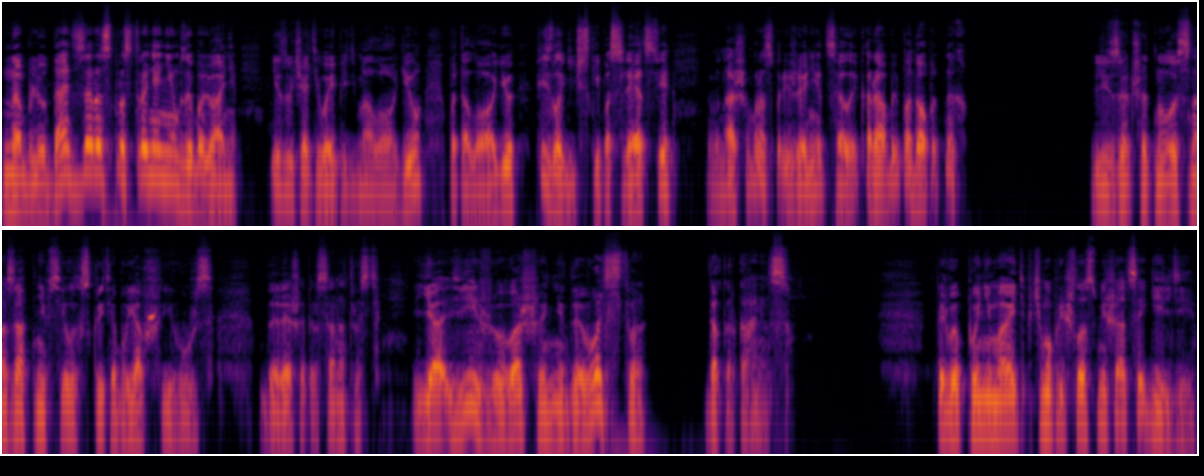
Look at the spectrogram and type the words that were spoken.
наблюдать за распространением заболевания, изучать его эпидемиологию, патологию, физиологические последствия. В нашем распоряжении целый корабль подопытных. Лиза отшатнулась назад, не в силах скрыть обуявший ужас. Давеш оперся на трость. — Я вижу ваше недовольство, доктор Каменс. Теперь вы понимаете, почему пришлось смешаться гильдии.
